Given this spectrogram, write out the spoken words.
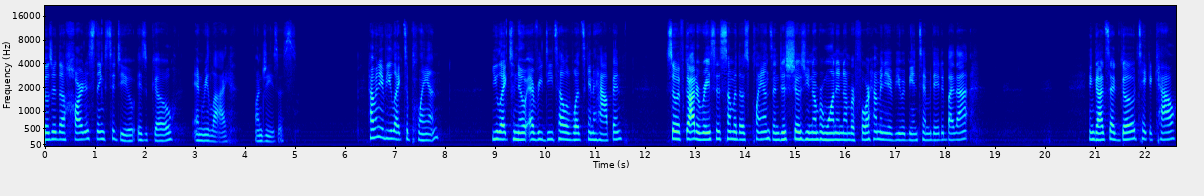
Those are the hardest things to do is go and rely on Jesus. How many of you like to plan? You like to know every detail of what's going to happen? So if God erases some of those plans and just shows you number 1 and number 4, how many of you would be intimidated by that? And God said, "Go take a cow,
